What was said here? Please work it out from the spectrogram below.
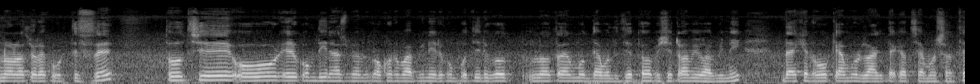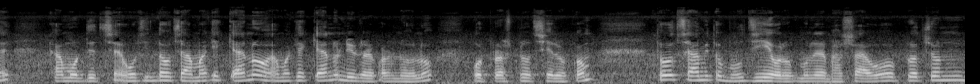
নড়াচড়া করতেছে। তো হচ্ছে ওর এরকম দিন আসবে আমি কখনো ভাবিনি। এরকম প্রতিকূলতার মধ্যে আমাদের যেতে হবে সেটাও আমি ভাবিনি। দেখেন ও কেমন রাগ দেখাচ্ছে আমার সাথে, কামড় দিচ্ছে। ওর চিন্তা হচ্ছে আমাকে কেন আমাকে কেন নিউট্রাল করানো হলো? ওর প্রশ্ন হচ্ছে এরকম। তো হচ্ছে আমি তো বুঝি ওর মনের ভাষা। ও প্রচণ্ড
